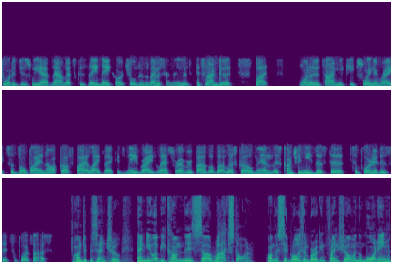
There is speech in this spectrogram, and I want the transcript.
shortages we have now. That's because they make our children's medicine, and it, it's not good. But one at a time, we keep swinging, right? So don't buy a knockoff. Buy a LifeVac. It's made right, lasts forever. Blah blah blah. Let's go, man. This country needs us to support it as it supports us. Hundred percent true. And you have become this uh, rock star on the Sid Rosenberg and Friends show in the morning.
